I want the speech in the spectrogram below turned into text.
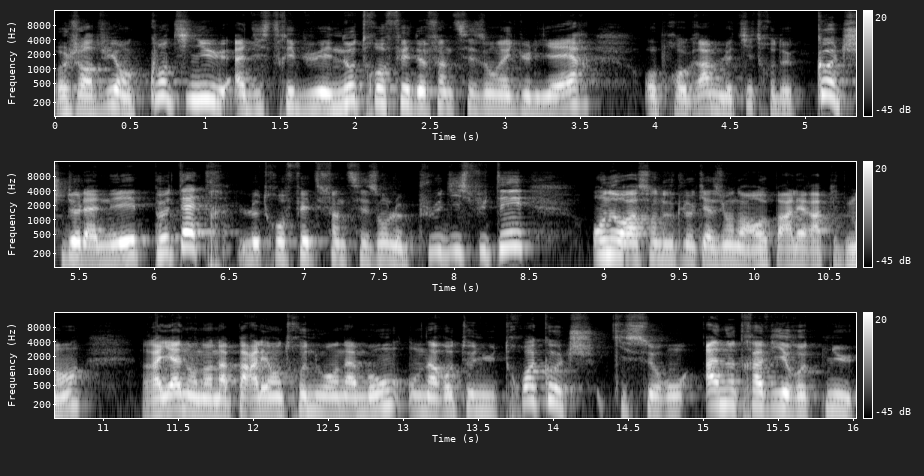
Aujourd'hui, on continue à distribuer nos trophées de fin de saison régulière. Au programme, le titre de coach de l'année, peut-être le trophée de fin de saison le plus disputé. On aura sans doute l'occasion d'en reparler rapidement. Ryan, on en a parlé entre nous en amont. On a retenu trois coachs qui seront, à notre avis, retenus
